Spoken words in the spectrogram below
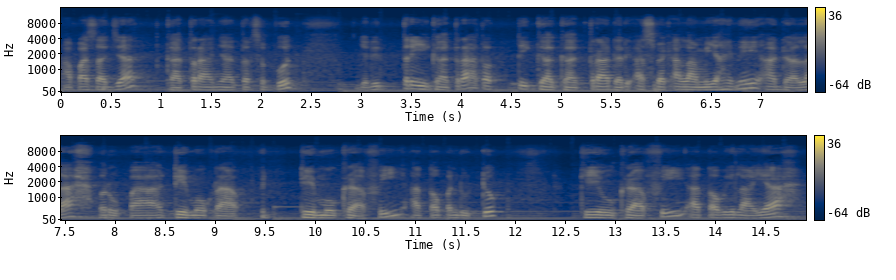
apa saja gatranya tersebut? Jadi trigatra atau tiga gatra dari aspek alamiah ini adalah berupa demografi atau penduduk, geografi atau wilayah,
